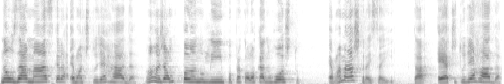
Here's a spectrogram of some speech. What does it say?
Não usar máscara é uma atitude errada. Não arranjar um pano limpo para colocar no rosto é uma máscara isso aí, tá? É atitude errada.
